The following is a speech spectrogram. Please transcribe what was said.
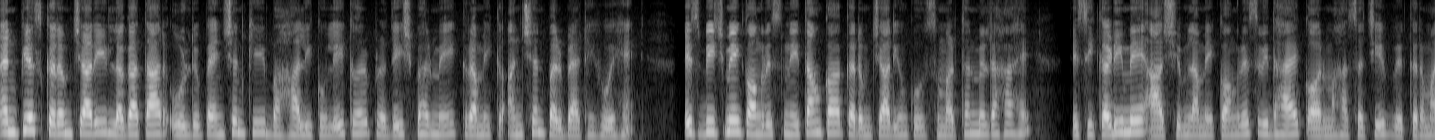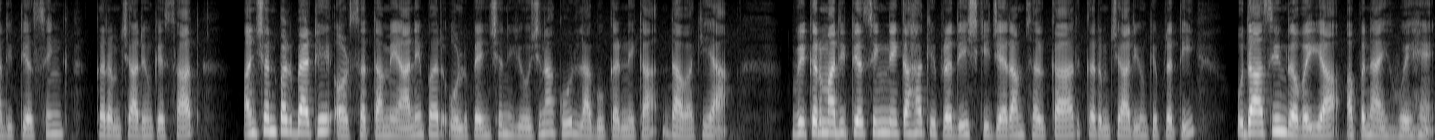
एनपीएस कर्मचारी लगातार ओल्ड पेंशन की बहाली को लेकर प्रदेश भर में क्रमिक अनशन पर बैठे हुए हैं। इस बीच में कांग्रेस नेताओं का कर्मचारियों को समर्थन मिल रहा है। इसी कड़ी में आज शिमला में कांग्रेस विधायक और महासचिव विक्रमादित्य सिंह कर्मचारियों के साथ अनशन पर बैठे और सत्ता में आने पर ओल्ड पेंशन योजना को लागू करने का दावा किया। विक्रमादित्य सिंह ने कहा कि प्रदेश की जयराम सरकार कर्मचारियों के प्रति उदासीन रवैया अपनाए हुए हैं।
